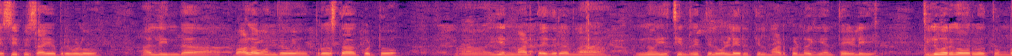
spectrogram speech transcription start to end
ಎ ಸಿ ಪಿ ಸಾಹೇಬ್ರುಗಳು ಅಲ್ಲಿಂದ ಭಾಳ ಒಂದು ಪ್ರೋತ್ಸಾಹ ಕೊಟ್ಟು ಏನು ಮಾಡ್ತಾ ಇದ್ದೀರನ್ನ ಇನ್ನೂ ಹೆಚ್ಚಿನ ರೀತಿಯಲ್ಲಿ ಒಳ್ಳೆ ರೀತಿಯಲ್ಲಿ ಮಾಡ್ಕೊಂಡೋಗಿ ಅಂತ ಹೇಳಿ ಇಲ್ಲಿವರೆಗೂ ಅವರು ತುಂಬ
